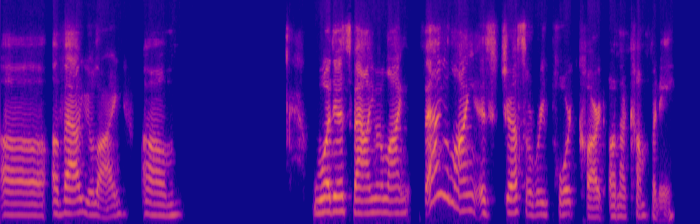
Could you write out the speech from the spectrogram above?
uh, a value line, um, what is value line? Value line is just a report card on a company.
